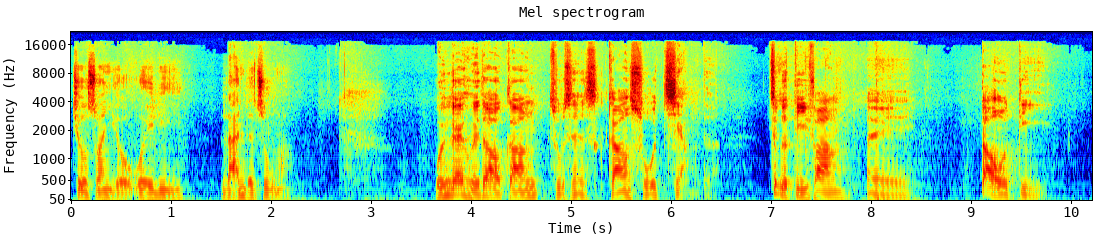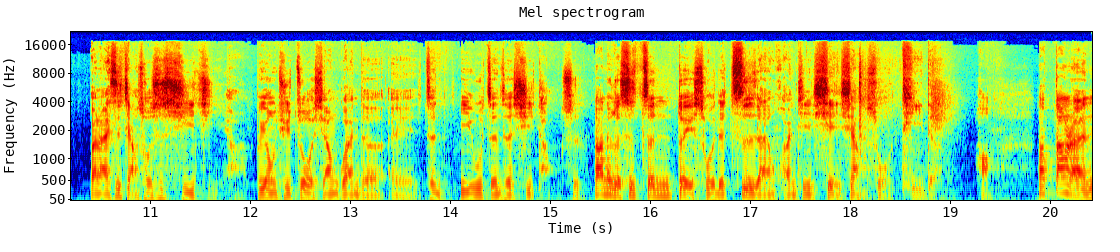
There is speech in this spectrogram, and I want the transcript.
就算有围篱拦得住吗？我应该回到刚刚主持人刚刚所讲的这个地方，诶，到底本来是讲说是西级哈，不用去做相关的诶侦义务侦测系统，是那那个是针对所谓的自然环境现象所提的。好，那当然，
